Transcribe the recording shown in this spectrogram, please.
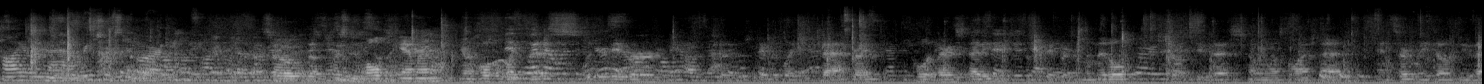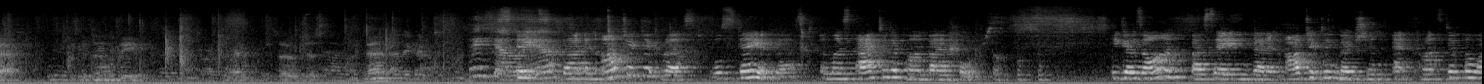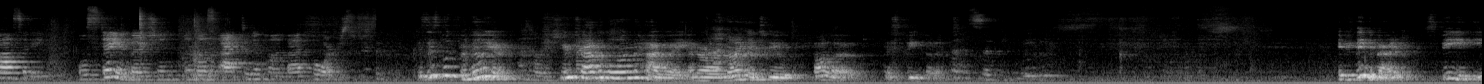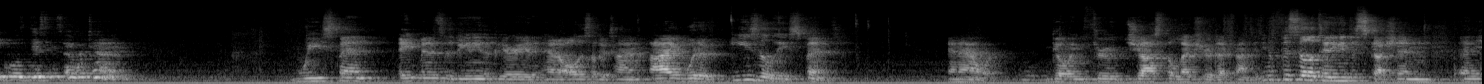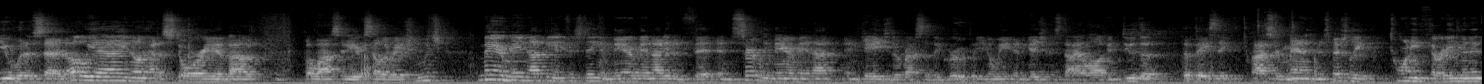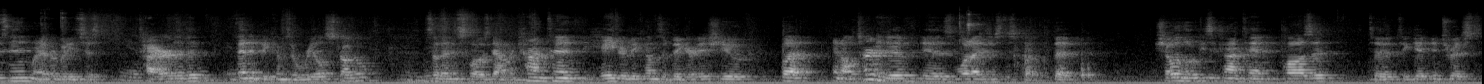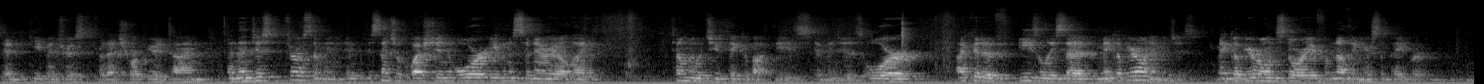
Higher mass. Reaches the car. So the person who holds the camera, you're gonna hold it like this with your paper, the paper's like that, right? Hold it very steady, so the paper's in the middle. Don't do this, nobody wants to watch that. And certainly don't do that, because then it'll be, right? So just like that. States that an object at rest will stay at rest unless acted upon by a force. He goes on by saying that an object in motion at constant velocity will stay in motion unless acted upon by a force. Does this look familiar? You're traveling along the highway and are reminded to follow the speed limit. If you think about it, speed equals distance over time. We spent eight minutes at the beginning of the period and had all this other time. I would have easily spent an hour going through just the lecture of that content, you know, facilitating a discussion, and you would have said, oh yeah, you know, I had a story about velocity or acceleration, which may or may not be interesting and may or may not even fit, and certainly may or may not engage the rest of the group, but you know, we engage in this dialogue and do the, the basic classroom management, especially 20, 30 minutes in, when everybody's just tired of it, then it becomes a real struggle. So then it slows down the content, behavior becomes a bigger issue, but an alternative is what I just described, that show a little piece of content, pause it to, to get interest and to keep interest for that short period of time, and then just throw some essential question or even a scenario like, tell me what you think about these images. Or I could have easily said, make up your own images, make up your own story from nothing, here's some paper.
